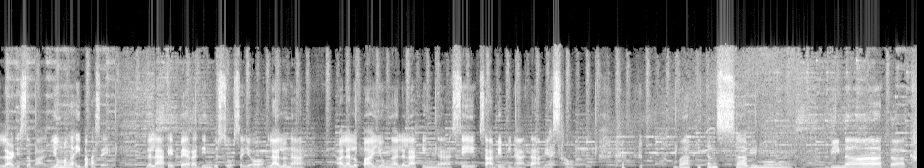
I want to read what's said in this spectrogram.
Lardisabal. Yung mga iba kasi, lalaki, pera din gusto sa'yo. Lalo na Uh, lalo pa yung uh, lalaking uh, say, sabi, binata, may asawa Bakit ang sabi mo, binata ka?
